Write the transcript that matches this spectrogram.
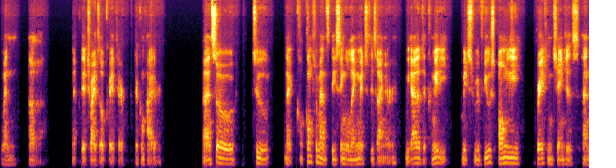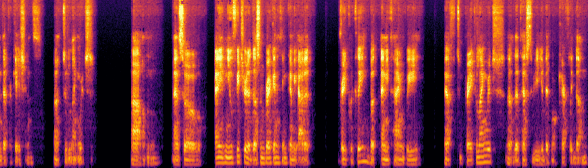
when uh, they try to upgrade their, their compiler. And so to like complement the single language designer, we added a committee which reviews only breaking changes and deprecations uh, to the language. Um, and so any new feature that doesn't break anything can be added pretty quickly, but anytime we have to break a language, uh, that has to be a bit more carefully done.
